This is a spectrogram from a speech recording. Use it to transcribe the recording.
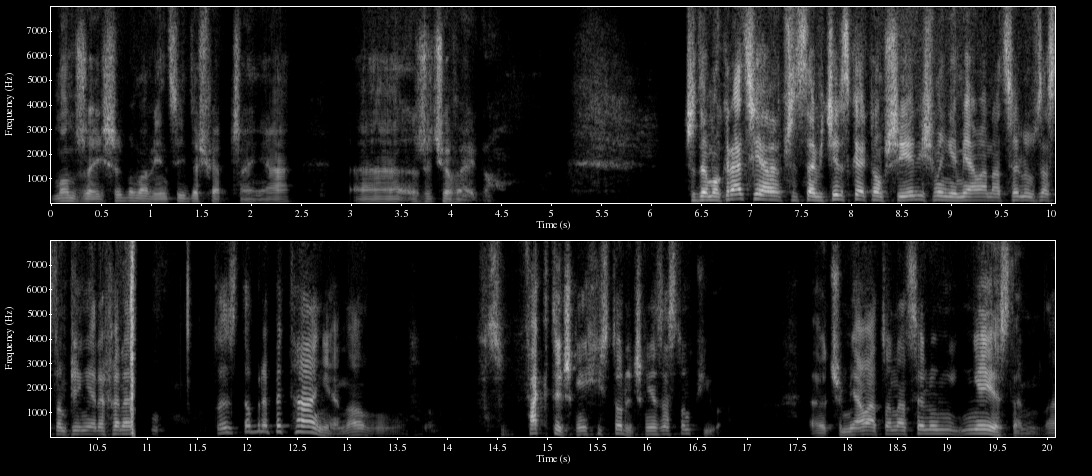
mądrzejszy, bo ma więcej doświadczenia e, życiowego. Czy demokracja przedstawicielska, jaką przyjęliśmy, nie miała na celu zastąpienie referendum? To jest dobre pytanie. No, faktycznie, historycznie zastąpiła. E, czy miała to na celu? Nie jestem, e,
